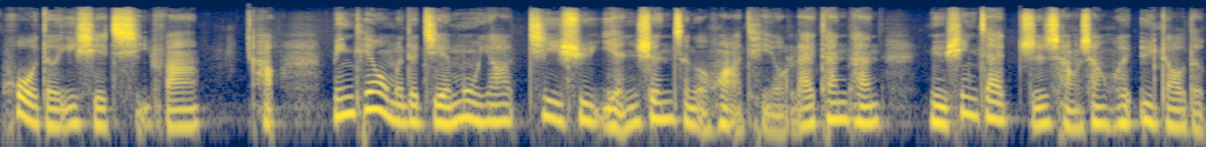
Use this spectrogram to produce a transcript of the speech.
获得一些启发。好，明天我们的节目要继续延伸这个话题哦，来谈谈女性在职场上会遇到的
